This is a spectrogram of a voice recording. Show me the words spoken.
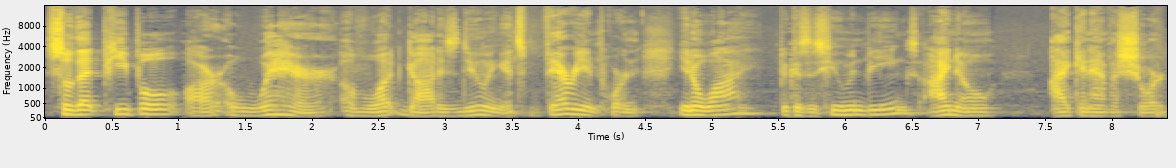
so that people are aware of what God is doing. It's very important. You know why? Because as human beings, I know I can have a short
